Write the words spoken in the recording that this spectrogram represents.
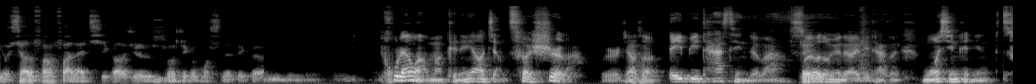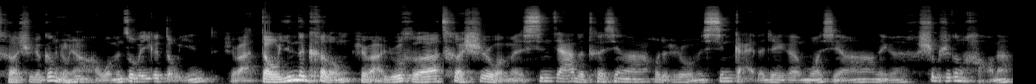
有效的方法来提高，就是说这个模型的这个互联网嘛，肯定要讲测试了，不是叫做嗯 A/B testing 对吧？所有东西都要 A/B testing，模型肯定测试就更重要啊。嗯我们作为一个抖音是吧？抖音的克隆是吧？如何测试我们新加的特性啊，或者是我们新改的这个模型啊，哪个是不是更好呢？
